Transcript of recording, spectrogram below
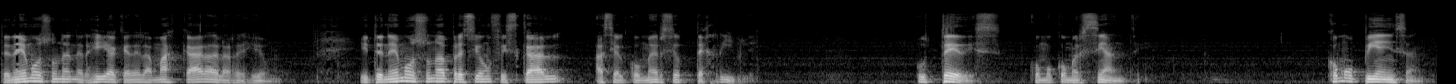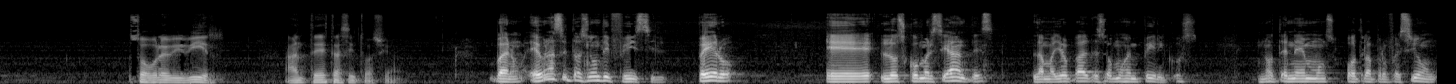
Tenemos una energía que es de la más cara de la región. Y tenemos una presión fiscal hacia el comercio terrible. Ustedes, como comerciantes, ¿cómo piensan sobrevivir ante esta situación? Bueno, es una situación difícil, pero eh, los comerciantes, la mayor parte somos empíricos, no tenemos otra profesión.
